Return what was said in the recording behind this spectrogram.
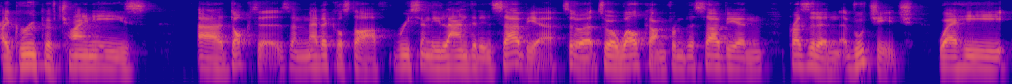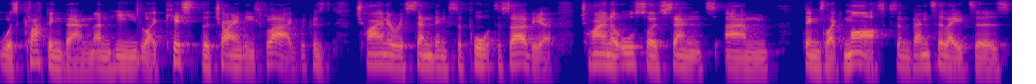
a group of Chinese uh, doctors and medical staff recently landed in Serbia to a, to a welcome from the Serbian president Vucic, where he was clapping them and he like kissed the Chinese flag because China is sending support to Serbia. China also sent um, things like masks and ventilators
